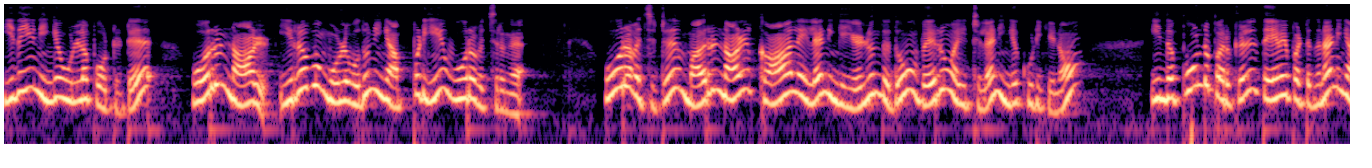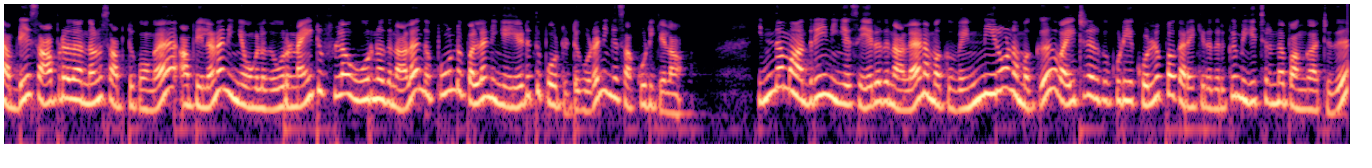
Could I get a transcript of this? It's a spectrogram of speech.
இதையும் நீங்கள் உள்ளே போட்டுட்டு ஒரு நாள் இரவு முழுவதும் நீங்கள் அப்படியே ஊற வச்சுருங்க. ஊற வச்சுட்டு மறுநாள் காலையில் நீங்கள் எழுந்ததும் வெறும் வயிற்றில் நீங்கள் குடிக்கணும். இந்த பூண்டு பற்கள் தேவைப்பட்டதுன்னா நீங்கள் அப்படியே சாப்பிட்றதா இருந்தாலும் சாப்பிட்டுக்கோங்க. அப்படி இல்லைன்னா நீங்கள் உங்களுக்கு ஒரு நைட்டு ஃபுல்லாக ஊறினதுனால இந்த பூண்டு பல்லை நீங்கள் எடுத்து போட்டுட்டு கூட நீங்கள் சா குடிக்கலாம். இந்த மாதிரி நீங்கள் செய்கிறதுனால நமக்கு வெந்நீரும் நமக்கு வயிற்றில் இருக்கக்கூடிய கொழுப்பை கரைக்கிறதுக்கு மிகச்சிறந்த பங்காற்றுது.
